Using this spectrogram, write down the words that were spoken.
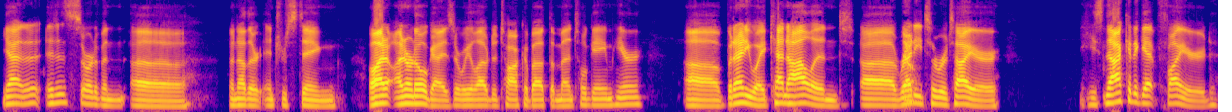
Yeah, it- it is sort of an uh another interesting. Well, I, I don't know, guys. Are we allowed to talk about the mental game here? Uh, but anyway, Ken Holland, uh, ready to retire. He's not going to get fired.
